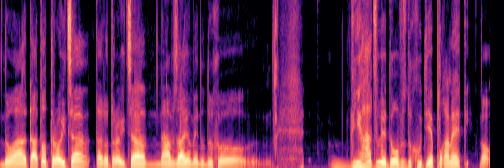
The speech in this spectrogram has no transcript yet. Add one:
No a táto trojica, táto trojica navzájom jednoducho vyhadzuje do vzduchu tie planéty. No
